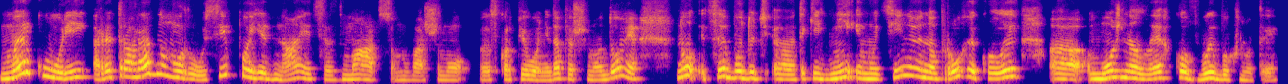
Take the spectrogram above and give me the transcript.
Меркурій ретроградному русі поєднається з Марсом у вашому е, скорпіоні, да, першому домі. Ну, це будуть е, такі дні емоційної напруги, коли е, можна легко вибухнути.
